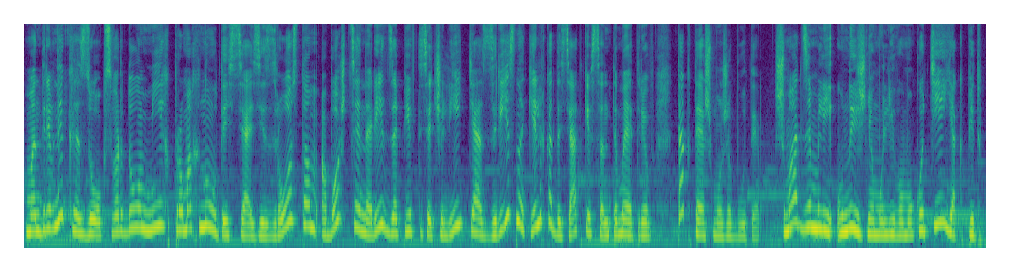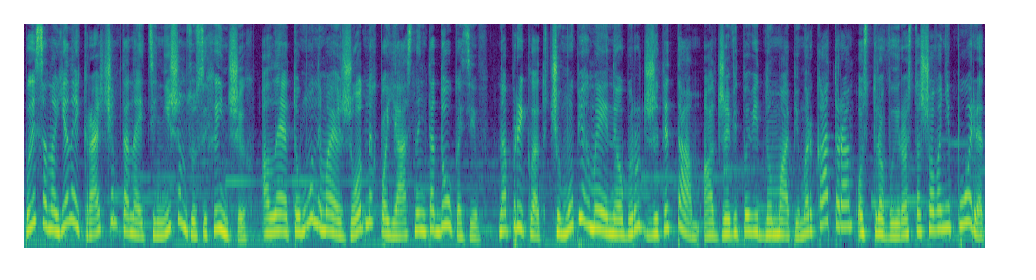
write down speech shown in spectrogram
Мандрівник з Оксфорду міг промахнутися зі зростом або ж цей нарід за півтисячоліття зріс на кілька десятків сантиметрів. Так теж може бути. Шмат землі у нижньому лівому куті, як підписано, є найкращим та найціннішим з усіх інших, але тому немає жодних пояснень та доказів. Наприклад, чому пігмеї не оберуть жити там, адже відповідно мапі Меркатора острови розташовані поряд.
